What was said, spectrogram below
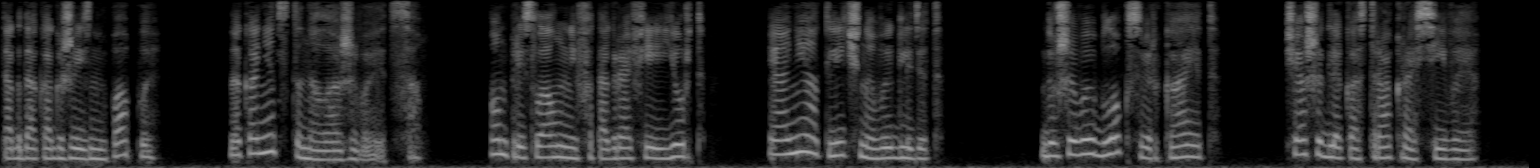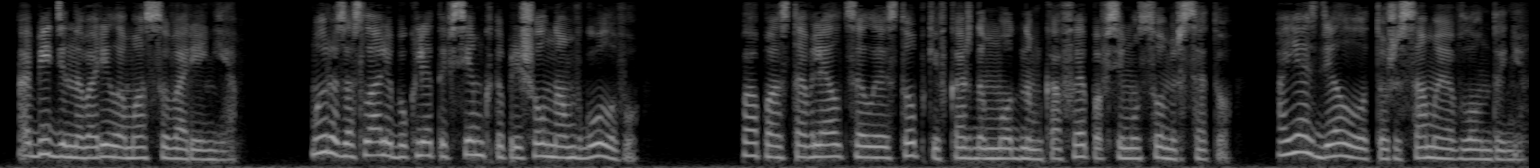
тогда как жизнь папы наконец-то налаживается. Он прислал мне фотографии юрт, и они отлично выглядят. Душевой блок сверкает, чаши для костра красивые. Обиде наварила массу варенья. Мы разослали буклеты всем, кто пришел нам в голову. Папа оставлял целые стопки в каждом модном кафе по всему Сомерсету, а я сделала то же самое в Лондоне.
